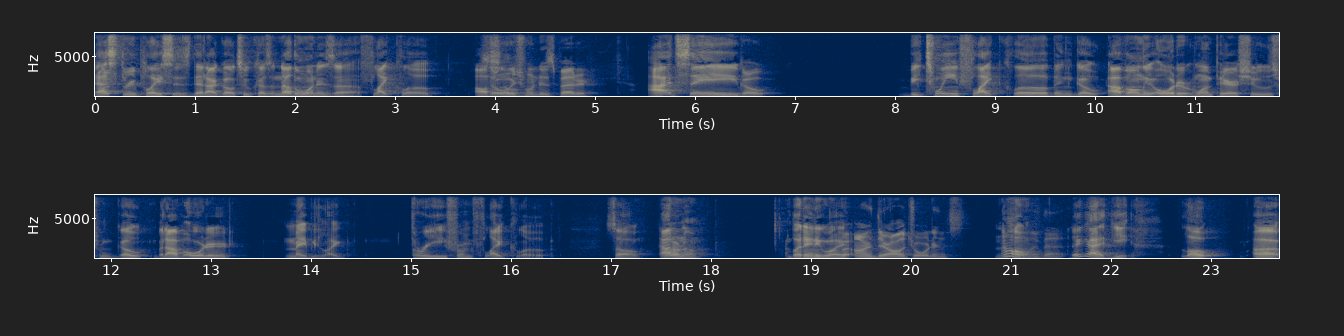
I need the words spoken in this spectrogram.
that's three places that I go to because another one is a uh, Flight Club. Also, so which one is better? I'd say Goat. between Flight Club and Goat, I've only ordered one pair of shoes from Goat, but I've ordered maybe like three from Flight Club. So I don't know. But anyway, But aren't they all Jordans? no, like that? they got ye- Lo, uh,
